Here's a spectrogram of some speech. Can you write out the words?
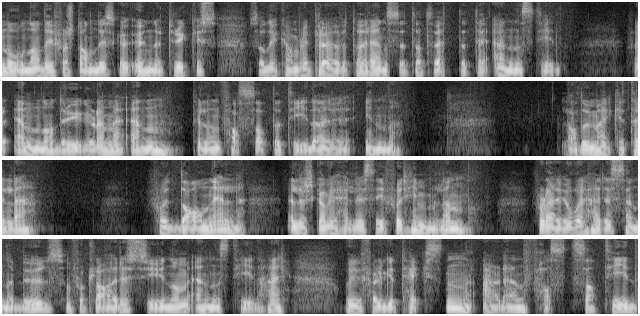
noen av de forstandige skal undertrykkes, så de kan bli prøvet og renset og tvettet til endens tid, for ennå dryger det med enden til den fastsatte tid er inne. La du merke til det? For Daniel, eller skal vi heller si for himmelen, for det er jo Vår Herres sendebud som forklarer syn om endens tid her, og ifølge teksten er det en fastsatt tid,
